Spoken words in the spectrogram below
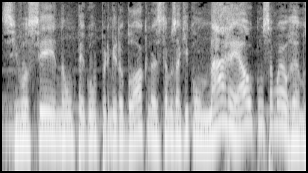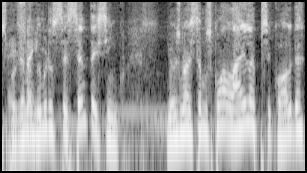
Se você não pegou o primeiro bloco, nós estamos aqui com Na Real com Samuel Ramos, É programa número 65. E hoje nós estamos com a Laila, psicóloga,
